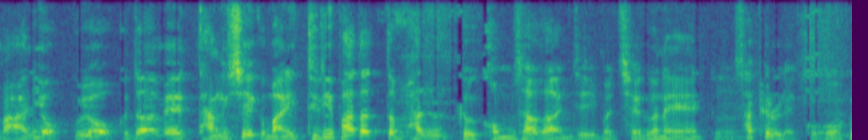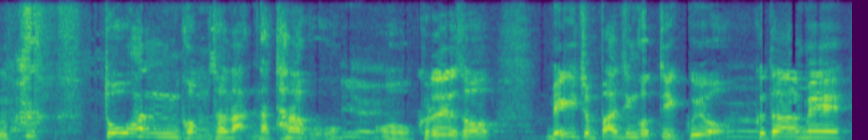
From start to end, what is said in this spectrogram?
많이 없고요. 그 다음에 당시에 그 많이 들이받았던 판 그 검사가 이제 이번 최근에 그 사표를 냈고 또 한 검사는 안 나타나고 예. 어 그래서 맥이 좀 빠진 것도 있고요. 그 다음에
